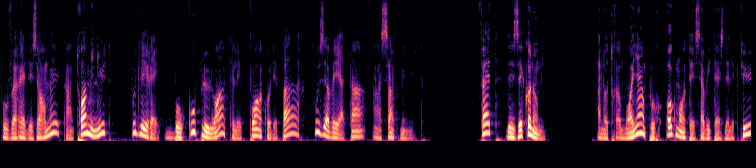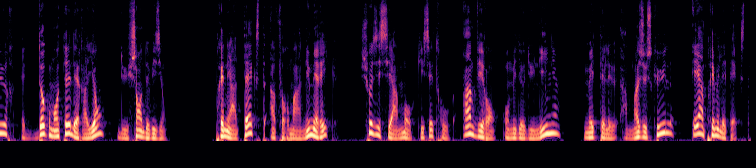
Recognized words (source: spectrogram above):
Vous verrez désormais qu'en 3 minutes, vous lirez beaucoup plus loin que les points qu'au départ vous avez atteints en 5 minutes. Faites des économies. Un autre moyen pour augmenter sa vitesse de lecture est d'augmenter les rayons du champ de vision. Prenez un texte en format numérique choisissez un mot qui se trouve environ au milieu d'une ligne, mettez-le en majuscule et imprimez le texte.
